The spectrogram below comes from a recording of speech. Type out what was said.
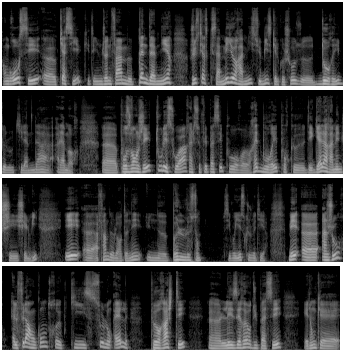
En gros, c'est Cassie, qui était une jeune femme pleine d'avenir, jusqu'à ce que sa meilleure amie subisse quelque chose d'horrible qui l'amena à la mort. pour se venger, tous les soirs, elle se fait passer pour Red Bourré pour que des gars la ramènent chez, chez lui, et afin de leur donner une bonne leçon si vous voyez ce que je veux dire. Mais un jour, elle fait la rencontre qui, selon elle, peut racheter euh, les erreurs du passé, et donc elle,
